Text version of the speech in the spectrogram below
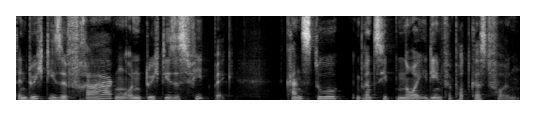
Denn durch diese Fragen und durch dieses Feedback kannst du im Prinzip neue Ideen für Podcast-Folgen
